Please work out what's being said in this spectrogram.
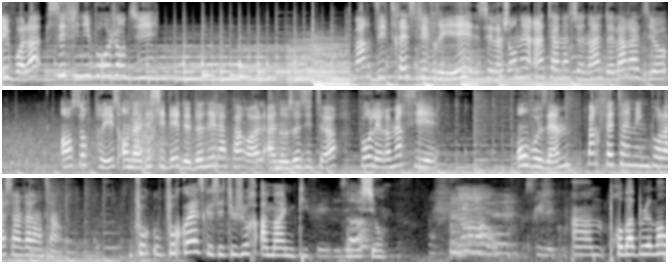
Et voilà, c'est fini pour aujourd'hui. Mardi 13 février, c'est la journée internationale de la radio. En surprise, on a décidé de donner la parole à nos auditeurs pour les remercier. On vous aime, parfait timing pour la Saint-Valentin. Pour- pourquoi est-ce que c'est toujours Aman qui fait les émissions? Euh, probablement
